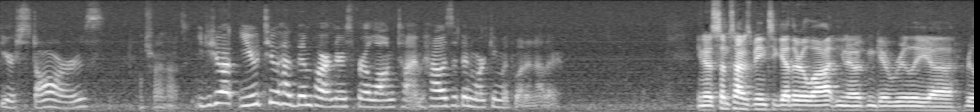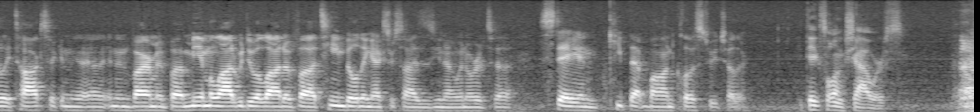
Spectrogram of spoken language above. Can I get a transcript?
you're stars. I'll try not to. You two, you two have been partners for a long time. How has it been working with one another? You know, sometimes being together a lot, you know, it can get really, uh, really toxic in, the, uh, in an environment. But me and Milad, we do a lot of uh, team building exercises, you know, in order to stay and keep that bond close to each other. He takes long showers. Sounds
